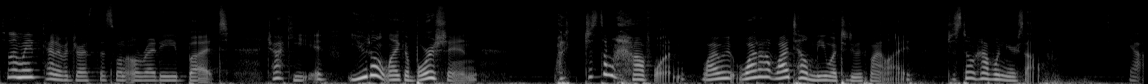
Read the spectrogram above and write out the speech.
So then we've kind of addressed this one already, but Jacque, if you don't like abortion, why, just don't have one. Why why not why tell me what to do with my life? Just don't have one yourself. Yeah,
